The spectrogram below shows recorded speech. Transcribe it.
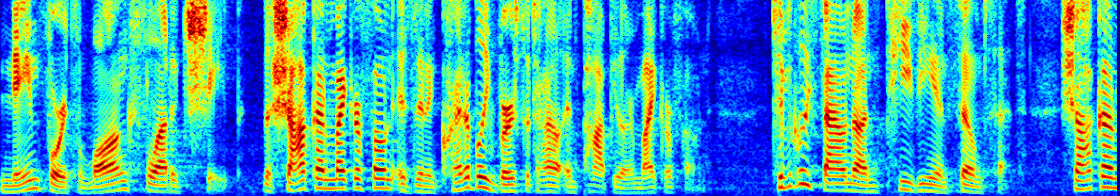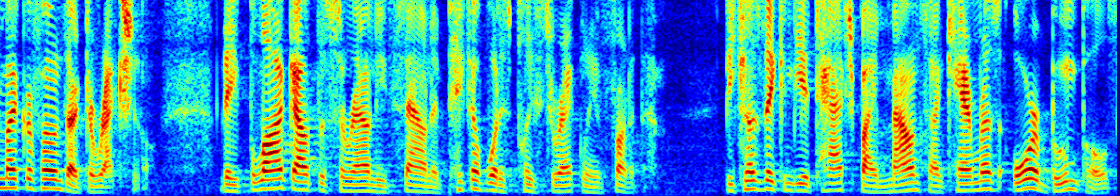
Named for its long slotted shape, the shotgun microphone is an incredibly versatile and popular microphone. Typically found on TV and film sets, shotgun microphones are directional. They block out the surrounding sound and pick up what is placed directly in front of them. Because they can be attached by mounts on cameras or boom poles,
